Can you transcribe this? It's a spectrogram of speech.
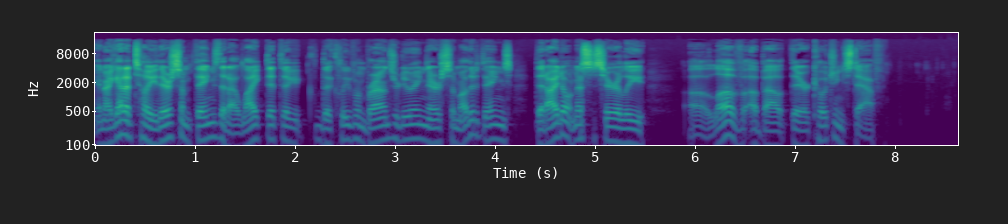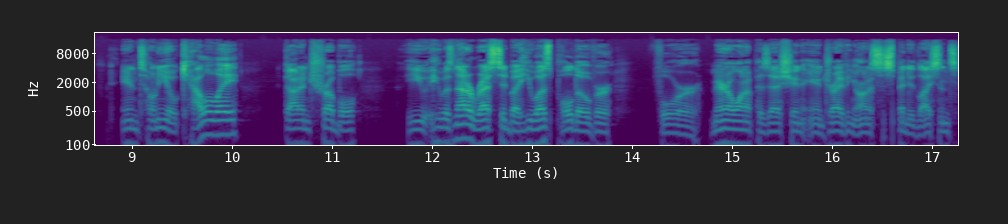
And I got to tell you, there's some things that I like that the, the Cleveland Browns are doing. There's some other things that I don't necessarily uh, love about their coaching staff. Antonio Callaway got in trouble. He, he was not arrested, but he was pulled over for marijuana possession and driving on a suspended license.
